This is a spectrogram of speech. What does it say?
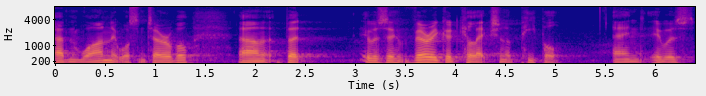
hadn't won. It wasn't terrible, um, but it was a very good collection of people, and it was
